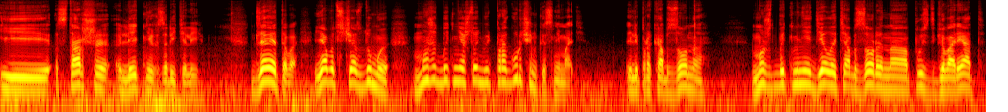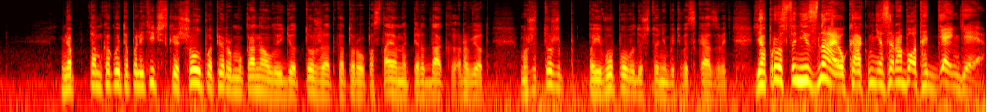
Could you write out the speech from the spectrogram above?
и старше летних зрителей. Для этого я вот сейчас думаю, может быть мне что-нибудь про Гурченко снимать? Или про Кобзона? Может быть мне делать обзоры на «Пусть говорят»? Там какое-то политическое шоу по Первому каналу идет, тоже от которого постоянно пердак рвет. Может тоже по его поводу что-нибудь высказывать? Я просто не знаю, как мне заработать деньги!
